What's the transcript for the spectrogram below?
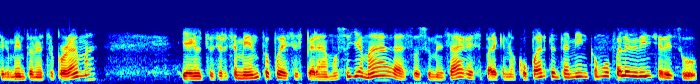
segmento de nuestro programa y en el tercer segmento pues esperamos sus llamadas o sus mensajes para que nos compartan también cómo fue la vivencia de su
